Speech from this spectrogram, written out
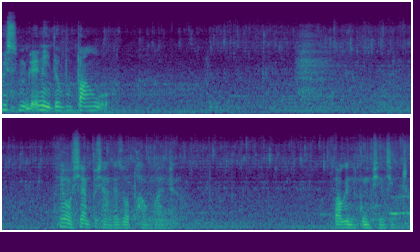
为什么连你都不帮我？因为我现在不想再做旁观者，我要跟你公平竞争。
